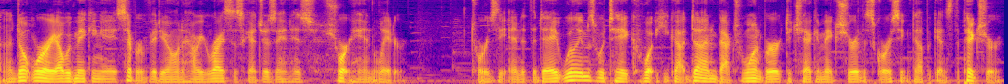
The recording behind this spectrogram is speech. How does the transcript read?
Uh, don't worry, I'll be making a separate video on how he writes the sketches and his shorthand later. Towards the end of the day, Williams would take what he got done back to Wannberg to check and make sure the score synced up against the picture.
